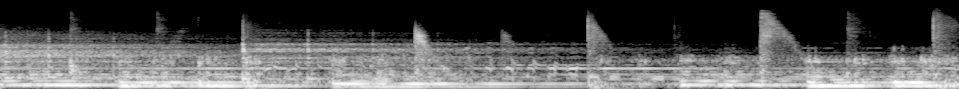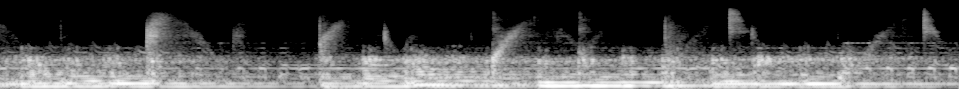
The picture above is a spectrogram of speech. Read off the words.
Thank you.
